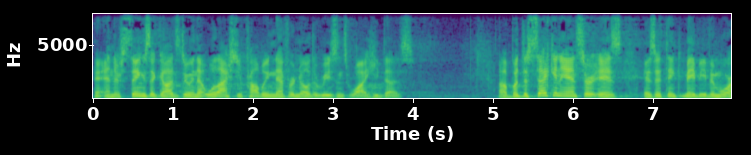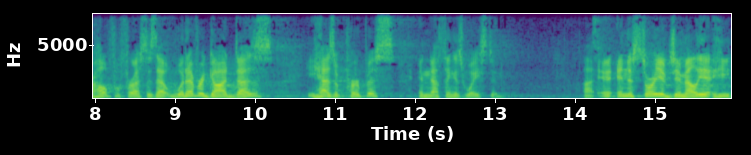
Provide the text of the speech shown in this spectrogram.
And, and there's things that God's doing that we'll actually probably never know the reasons why he does. Uh, but the second answer is, is, I think, maybe even more helpful for us is that whatever God does, he has a purpose and nothing is wasted. Uh, in, in the story of Jim Elliot, he,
